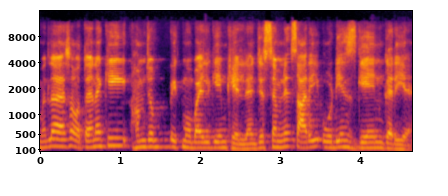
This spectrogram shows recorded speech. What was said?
मतलब ऐसा होता है ना कि हम जब एक मोबाइल गेम खेल रहे हैं जिससे हमने सारी ऑडियंस गेन करी है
